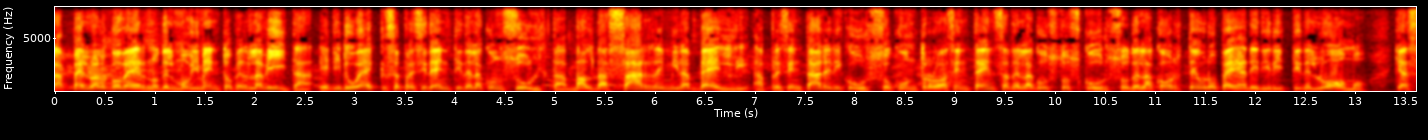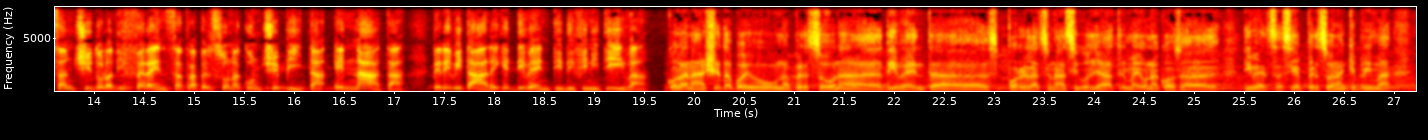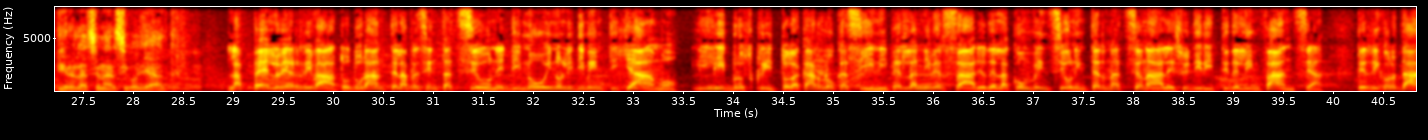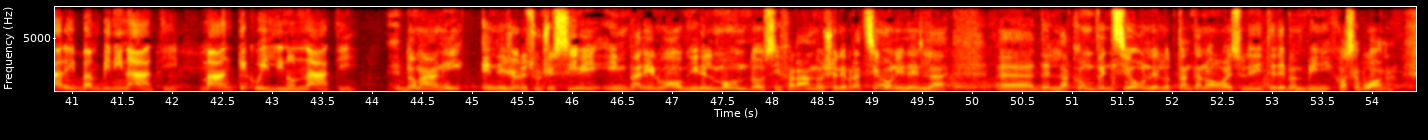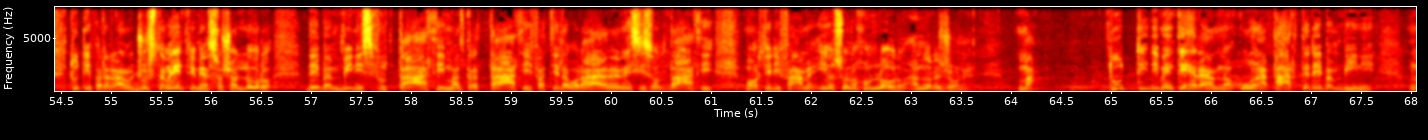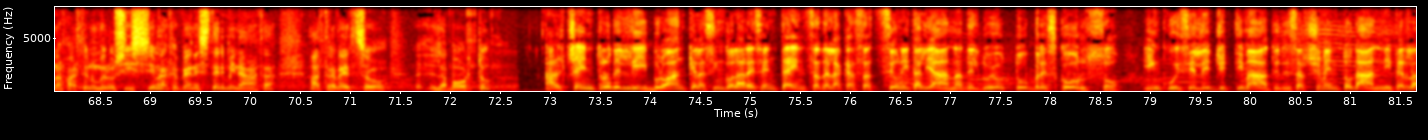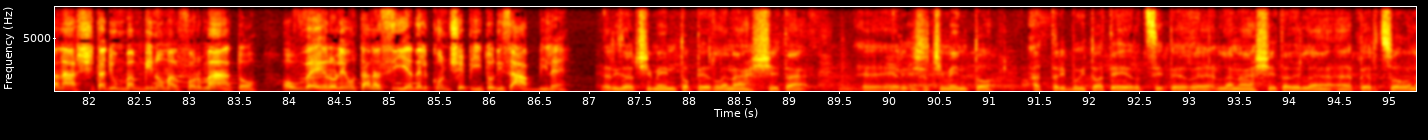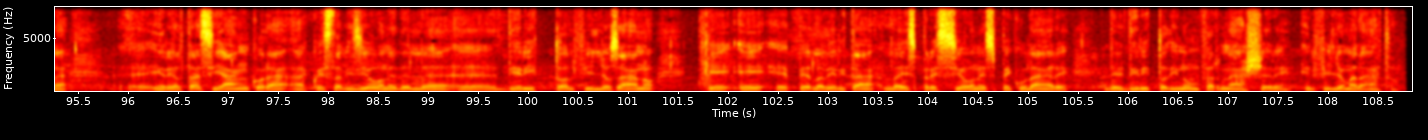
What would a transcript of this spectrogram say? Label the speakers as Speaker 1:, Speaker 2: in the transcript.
Speaker 1: L'appello al governo del Movimento per la Vita e di due ex presidenti della Consulta, Baldassarre e Mirabelli, a presentare ricorso contro la sentenza dell'agosto scorso della Corte europea dei diritti dell'uomo, che ha sancito la differenza tra persona concepita e nata, per evitare che diventi definitiva.
Speaker 2: Con la nascita poi una persona diventa, può relazionarsi con gli altri, ma è una cosa diversa, si è persona anche prima di relazionarsi con gli altri.
Speaker 1: L'appello è arrivato durante la presentazione di Noi non li dimentichiamo, il libro scritto da Carlo Casini per l'anniversario della Convenzione internazionale sui diritti dell'infanzia, per ricordare i bambini nati, ma anche quelli non nati.
Speaker 3: Domani e nei giorni successivi in vari luoghi del mondo si faranno celebrazioni della, eh, della Convenzione dell'89 sui diritti dei bambini, cosa buona. Tutti parleranno giustamente, io mi associo a loro, dei bambini sfruttati, maltrattati, fatti lavorare, resi soldati, morti di fame. Io sono con loro, hanno ragione, ma tutti dimenticheranno una parte dei bambini, una parte numerosissima che viene sterminata attraverso eh, l'aborto,
Speaker 1: al centro del libro anche la singolare sentenza della Cassazione italiana del 2 ottobre scorso, in cui si è legittimato il risarcimento danni per la nascita di un bambino malformato, ovvero l'eutanasia del concepito disabile.
Speaker 4: Risarcimento per la nascita, eh, risarcimento attribuito a terzi per la nascita della eh, persona, eh, in realtà si ancora a questa visione del eh, diritto al figlio sano che è eh, per la verità la espressione speculare del diritto di non far nascere il figlio malato.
